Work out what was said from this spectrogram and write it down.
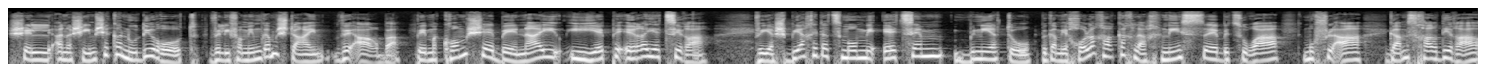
של אנשים שקנו דירות, ולפעמים גם שתיים וארבע, במקום שבעיניי יהיה פאר היצירה. וישביח את עצמו מעצם בנייתו, וגם יכול אחר כך להכניס אה, בצורה מופלאה גם שכר דירה,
